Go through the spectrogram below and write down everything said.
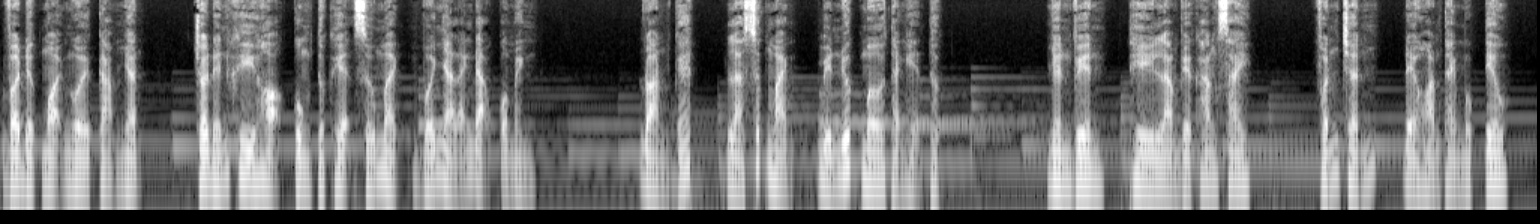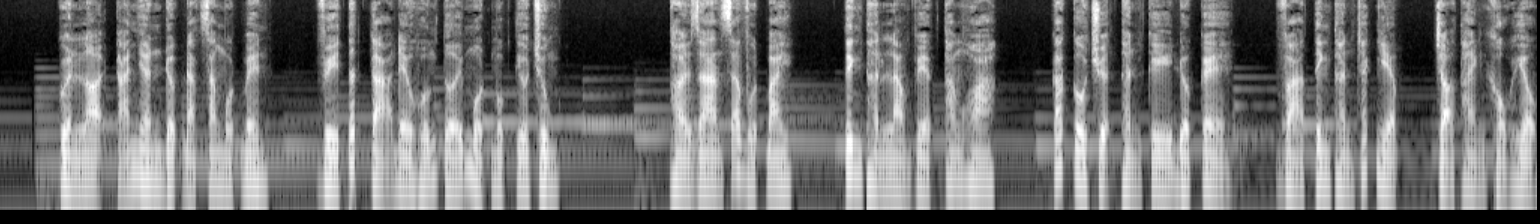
và được mọi người cảm nhận cho đến khi họ cùng thực hiện sứ mệnh với nhà lãnh đạo của mình. Đoàn kết là sức mạnh biến ước mơ thành hiện thực. Nhân viên thì làm việc hăng say, phấn chấn để hoàn thành mục tiêu. Quyền lợi cá nhân được đặt sang một bên vì tất cả đều hướng tới một mục tiêu chung. Thời gian sẽ vụt bay, tinh thần làm việc thăng hoa, các câu chuyện thần kỳ được kể và tinh thần trách nhiệm trở thành khẩu hiệu.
